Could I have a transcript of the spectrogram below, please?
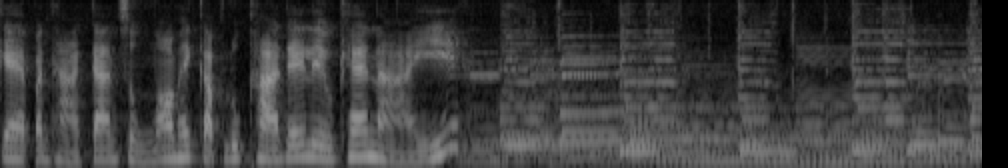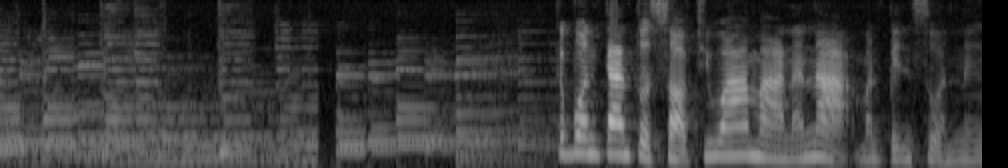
แก้ปัญหาการส่งมอบให้กับลูกค้าได้เร็วแค่ไหน ระบวนการตรวจสอบที่ว่ามานั้นอะ มันเป็นส่วนหนึ่ง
